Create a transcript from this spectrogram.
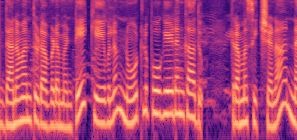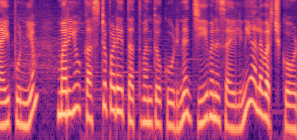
ధనవంతుడవ్వడమంటే కేవలం నోట్లు పోగేయడం కాదు. క్రమశిక్షణ నైపుణ్యం మరియు కష్టపడే తత్వంతో కూడిన జీవనశైలిని అలవర్చుకోవడం.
